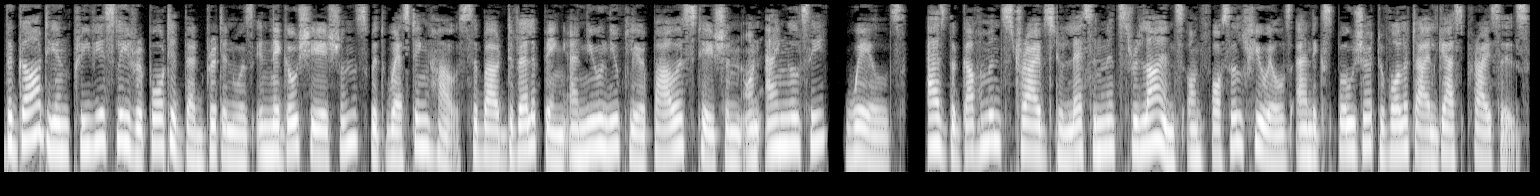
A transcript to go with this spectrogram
The Guardian previously reported that Britain was in negotiations with Westinghouse about developing a new nuclear power station on Anglesey, Wales, as the government strives to lessen its reliance on fossil fuels and exposure to volatile gas prices.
